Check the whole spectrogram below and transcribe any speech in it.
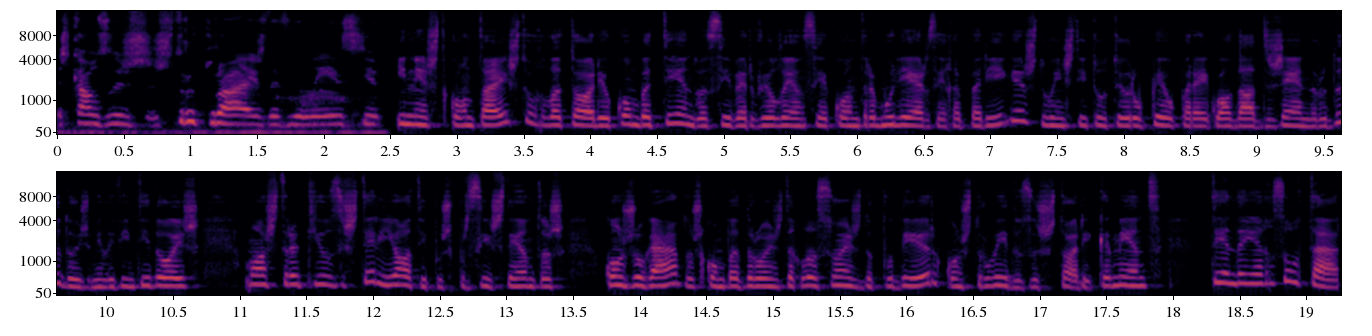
as causas estruturais da violência. E neste contexto, o relatório Combatendo a Ciberviolência contra Mulheres e Raparigas, do Instituto Europeu para a Igualdade de Gênero de 2022, mostra que os estereótipos persistentes, conjugados com padrões de relações de poder construídos historicamente, tendem a resultar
